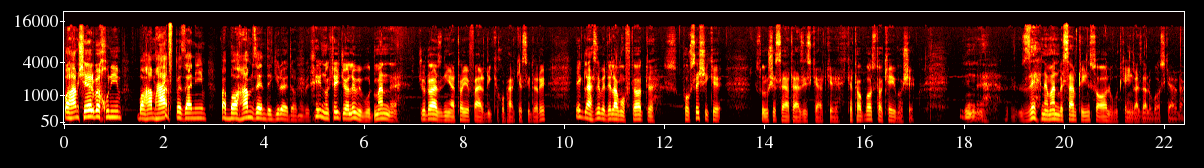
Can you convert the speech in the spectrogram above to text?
با هم شعر بخونیم با هم حرف بزنیم و با هم زندگی رو ادامه بدیم. خیلی نکته جالبی بود. من جدا از نیت های فردی که خب هر کسی داره یک لحظه به دلم افتاد پرسشی که سروش صحت عزیز کرد که کتاب باز تا کی باشه. این ذهن من به سمت این سوال بود که این غزل رو باز کردم.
